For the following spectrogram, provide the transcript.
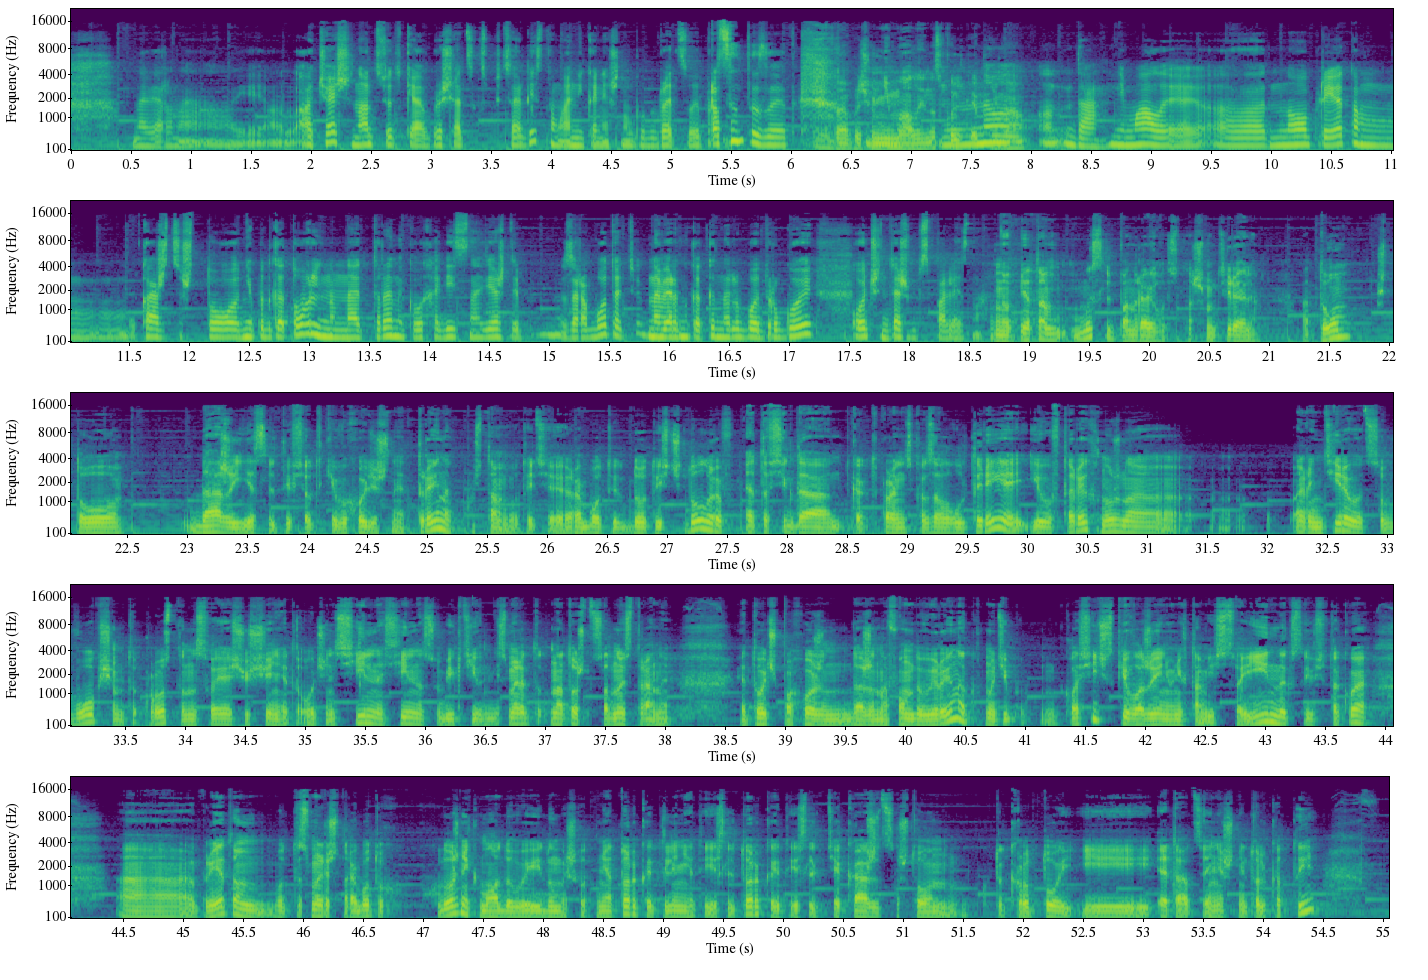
наверное. А чаще надо все-таки обращаться к специалистам. Они, конечно, будут брать свои проценты за это. Да, причем немалые, насколько но, я понимаю. Да, немалые. Э, но при этом кажется, что неподготовленным на этот рынок выходить с надеждой заработать, наверное, как и на любой другой, очень даже бесполезно. Ну, вот мне там мысль понравилась в нашем материале о том, что даже если ты все-таки выходишь на этот рынок, пусть там вот эти работы до 1000 долларов, это всегда, как ты правильно сказал, лотерея, и, во-вторых, нужно ориентироваться, в общем-то, просто на свои ощущения. Это очень сильно-сильно субъективно. Несмотря на то, что, с одной стороны, это очень похоже даже на фондовый рынок, ну, типа, классические вложения, у них там есть свои индексы и все такое, а при этом вот ты смотришь на работу художника молодого и думаешь, вот меня торкает или нет. если торкает, если тебе кажется, что он крутой, и это оценишь не только ты,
